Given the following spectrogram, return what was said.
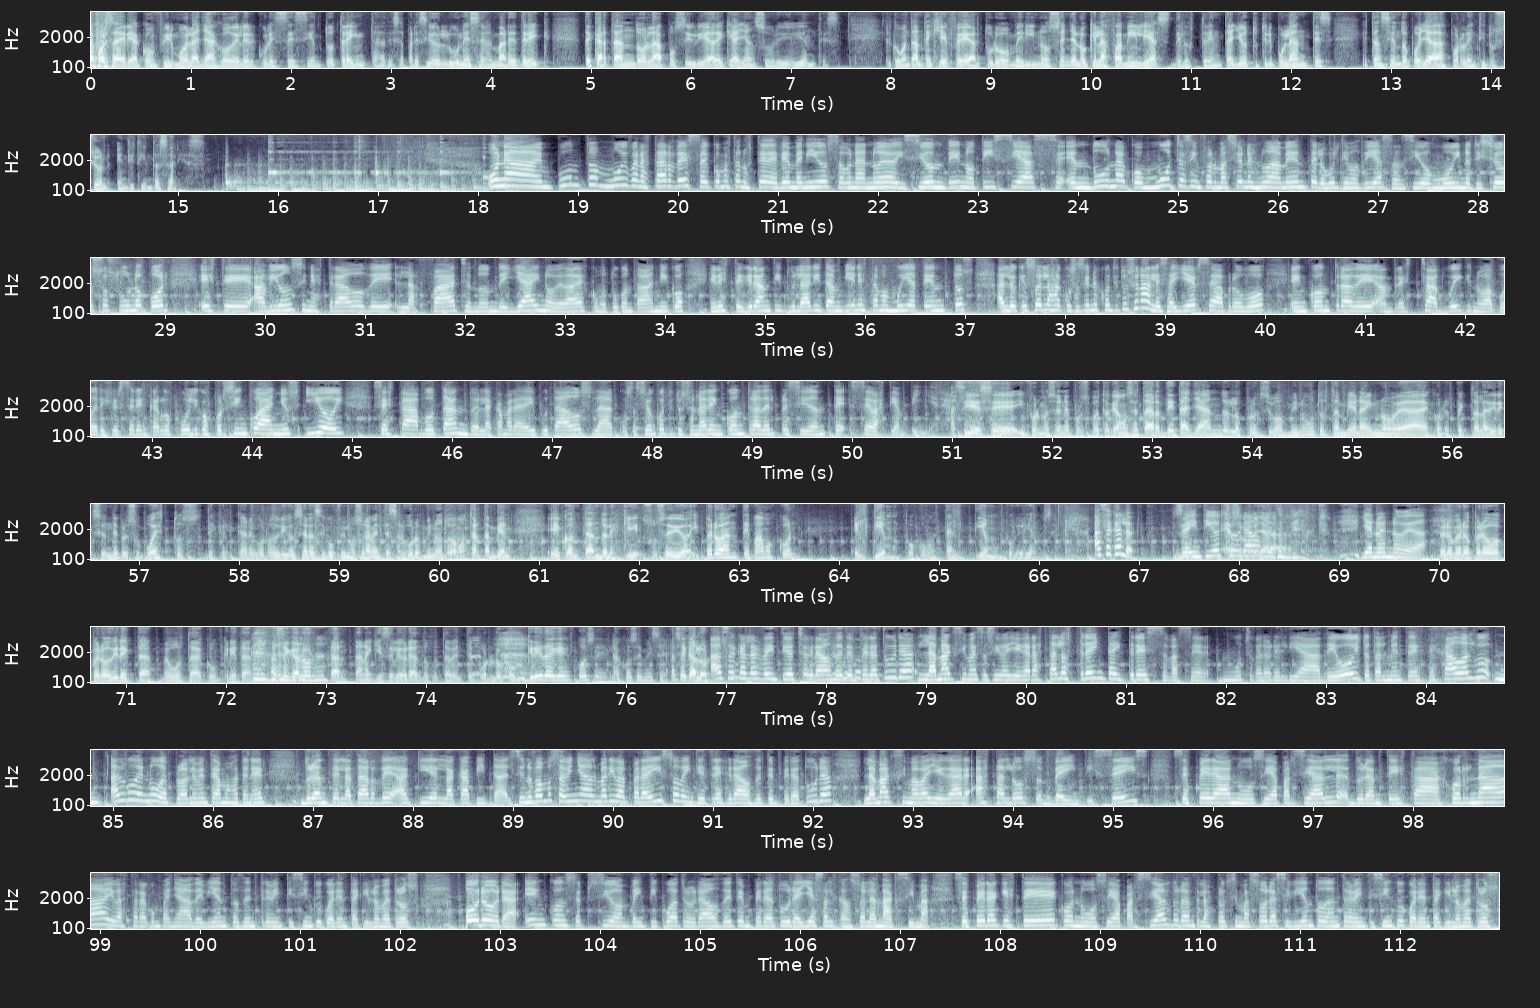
La Fuerza Aérea confirmó el hallazgo del Hércules C-130, desaparecido el lunes en el mar de Drake, descartando la posibilidad de que hayan sobrevivientes. El comandante en jefe Arturo Merino señaló que las familias de los 38 tripulantes están siendo apoyadas por la institución en distintas áreas. Una en punto, muy buenas tardes, ¿cómo están ustedes? Bienvenidos a una nueva edición de Noticias en Duna con muchas informaciones nuevamente. Los últimos días han sido muy noticiosos, uno por este avión siniestrado de la FACH, en donde ya hay novedades, como tú contabas, Nico, en este gran titular y también estamos muy atentos a lo que son las acusaciones constitucionales. Ayer se aprobó en contra de Andrés Chadwick, no va a poder ejercer en cargos públicos por cinco años y hoy se está votando en la Cámara de Diputados la acusación constitucional en contra del presidente Sebastián Piñera. Así es, eh, informaciones por supuesto que vamos a estar detallando en los próximos minutos. También hay novedades con respecto a la dirección de presupuestos de cargo. Rodrigo Serra se confirmó solamente hace algunos minutos. Vamos a estar también eh, contándoles qué sucedió ahí. Pero antes vamos con el tiempo. ¿Cómo está el tiempo, quería José? Hace calor. 28 grados de temperatura. Ya no es novedad. Pero, pero, pero, pero directa, me gusta, concreta. Hace calor. Están, aquí celebrando justamente por lo concreta que es José. La José me dice, hace calor. Hace calor, 28 grados de temperatura. La máxima, eso sí, va a llegar hasta los 33. Va a ser mucho calor el día de hoy, totalmente despejado. Algo, algo de nubes probablemente vamos a tener durante la tarde aquí en la capital. Si nos vamos a Viña del Mar y Valparaíso, 23 grados de temperatura. La máxima va a llegar hasta los 26. Se espera nubosidad parcial durante esta jornada y va a estar acompañada de vientos de entre 25 y 40 kilómetros por hora. En Concepción, 24 grados de temperatura, ya se alcanzó la máxima. Se espera que esté con nubosidad parcial durante las próximas horas y viento de entre 25 y 40 kilómetros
